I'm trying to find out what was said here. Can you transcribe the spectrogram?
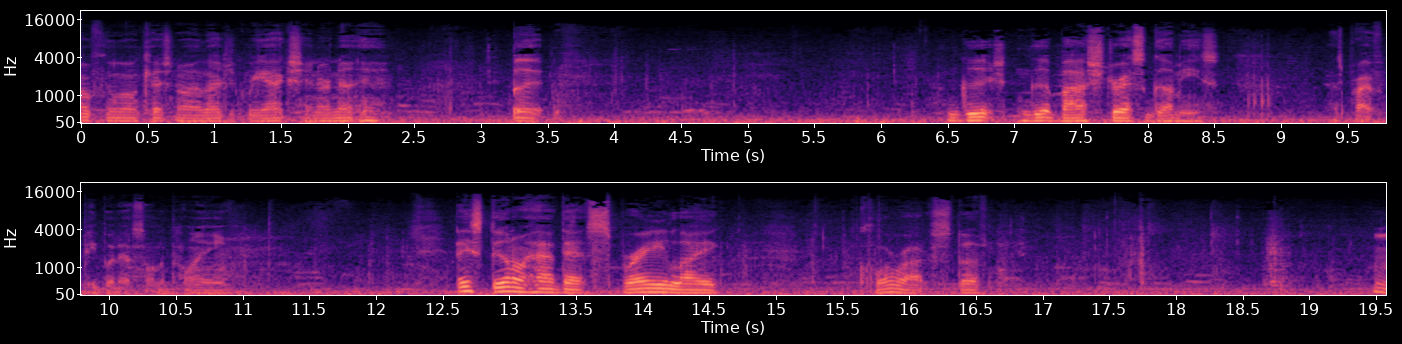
Hopefully we won't catch no allergic reaction or nothing. But good goodbye stress gummies. That's probably for people that's on the plane. They still don't have that spray like Clorox stuff. Hmm.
